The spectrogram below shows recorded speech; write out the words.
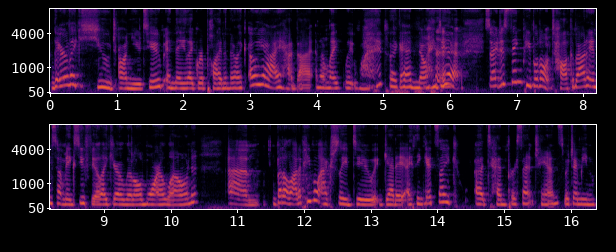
they're like huge on YouTube and they like replied and they're like, "Oh yeah, I had that." And I'm like, "Wait, what?" Like I had no idea. so I just think people don't talk about it and so it makes you feel like you're a little more alone. Um, but a lot of people actually do get it. I think it's like a 10% chance, which I mean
